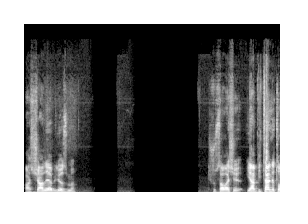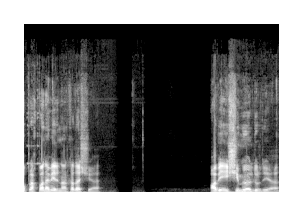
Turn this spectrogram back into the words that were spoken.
Aşağılayabiliyoruz mu? Şu savaşı... Ya bir tane toprak bana verin arkadaş ya. Abi eşimi öldürdü ya.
